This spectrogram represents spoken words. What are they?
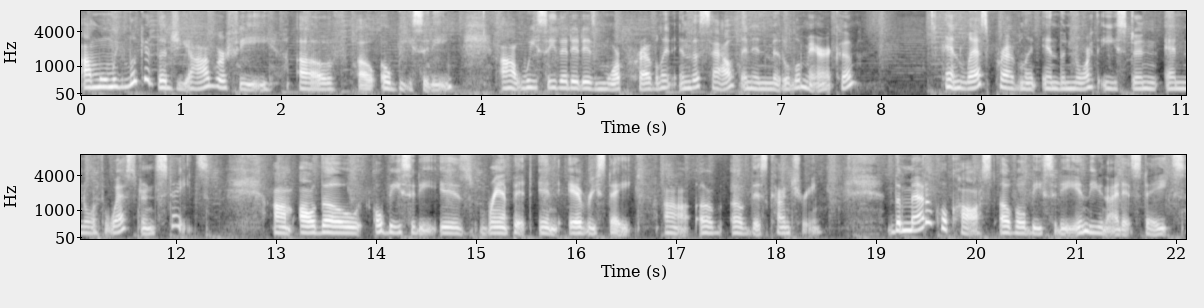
Um, when we look at the geography of uh, obesity, uh, we see that it is more prevalent in the South and in Middle America, and less prevalent in the northeastern and northwestern states. Um, although obesity is rampant in every state uh, of, of this country. The medical cost of obesity in the United States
